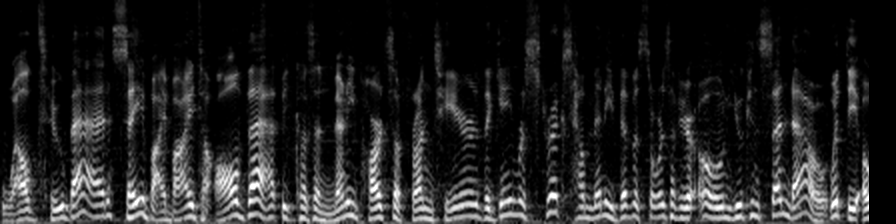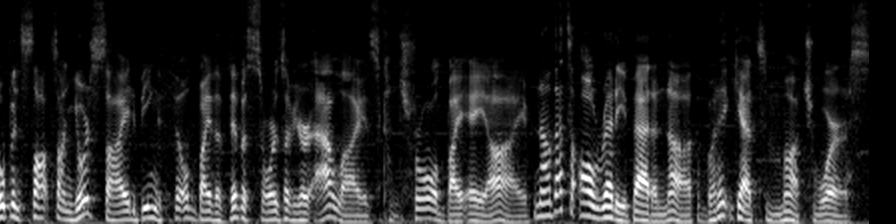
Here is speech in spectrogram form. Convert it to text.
Well, too bad. Say bye-bye to all that, because in many parts of Frontier, the game restricts how many Vivisaurs of your own you can send out, with the open slots on your side being filled by the Vivisaurs of your allies, controlled by AI. Now that's already bad enough, but it gets much worse.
